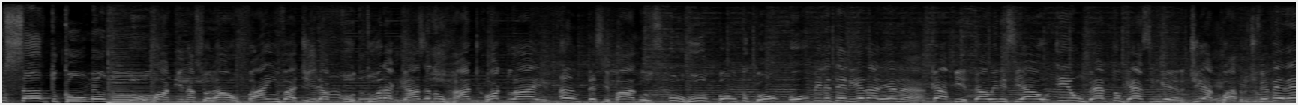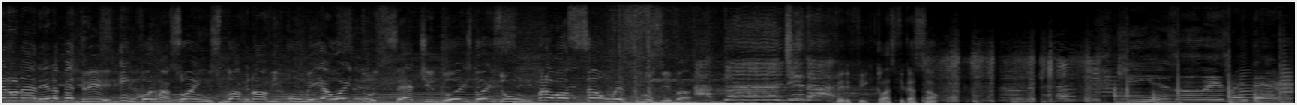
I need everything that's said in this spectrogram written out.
Um santo com meu nome. O rock nacional vai invadir a futura casa do Hard Rock Live. Antecipados, uhu.com ou bilheteria da Arena. Capital Inicial e Humberto Gessinger, dia 4 de fevereiro na Arena Petri. Informações 991687221. Promoção exclusiva. Atlântida. Verifique classificação. She is always right there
